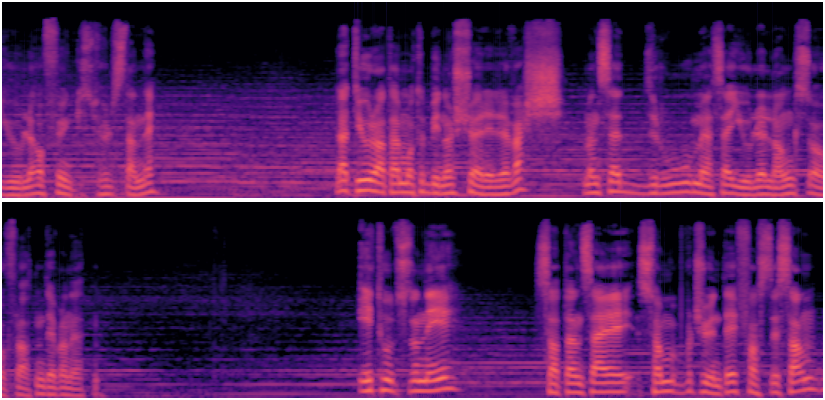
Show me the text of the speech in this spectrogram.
hjulet å funke fullstendig. Dette gjorde at jeg måtte begynne å kjøre i revers, mens jeg dro med seg hjulet langs overflaten til planeten. I 2009 satte den seg som Opportunity fast i sand,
